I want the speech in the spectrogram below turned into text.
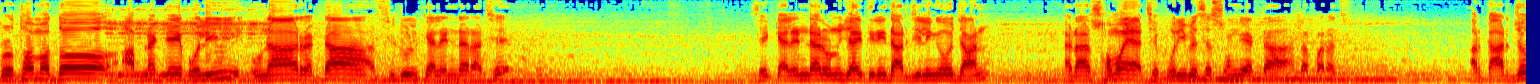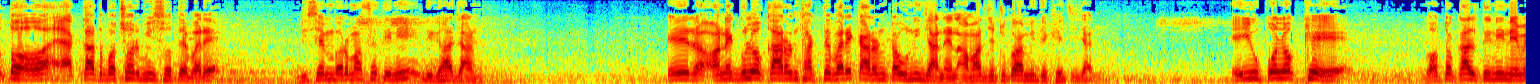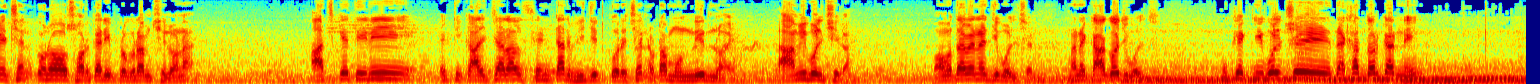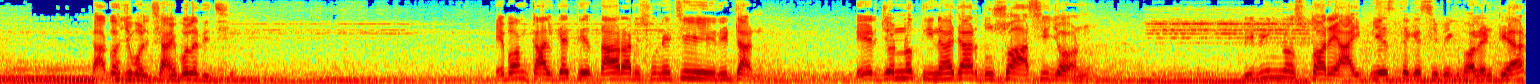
প্রথমত আপনাকে বলি, উনার একটা শিডিউল ক্যালেন্ডার আছে। সেই ক্যালেন্ডার অনুযায়ী তিনি দার্জিলিংয়েও যান। একটা সময় আছে, পরিবেশের সঙ্গে একটা ব্যাপার আছে। আর কার্যত এক আধ বছর মিস হতে পারে, ডিসেম্বর মাসে তিনি দীঘা যান। এর অনেকগুলো কারণ থাকতে পারে, কারণটা উনি জানেন, আমার যেটুকু আমি দেখেছি জানি। এই উপলক্ষে গতকাল তিনি নেমেছেন, কোনো সরকারি প্রোগ্রাম ছিল না। আজকে তিনি একটি কালচারাল সেন্টার ভিজিট করেছেন, ওটা মন্দির নয়। আমি বলছি না, মমতা ব্যানার্জি বলছেন মানে কাগজ বলছে। মুখে কি বলছে দেখার দরকার নেই। কাগজ বলছে, আমি বলে দিচ্ছি। এবং কালকে তার আমি শুনেছি রিটার্ন। এর জন্য তিন হাজার দুশো জন বিভিন্ন স্তরে আইপিএস থেকে সিভিক ভলেন্টিয়ার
